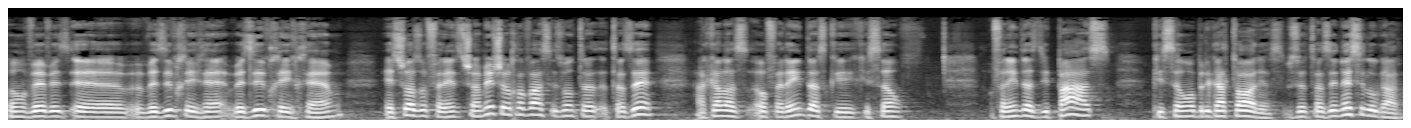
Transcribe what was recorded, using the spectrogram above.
Vamos ver, Veziv Reichem, e suas oferendas. Vocês vão tra trazer aquelas oferendas que, que são oferendas de paz, que são obrigatórias. Vão trazer nesse lugar.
